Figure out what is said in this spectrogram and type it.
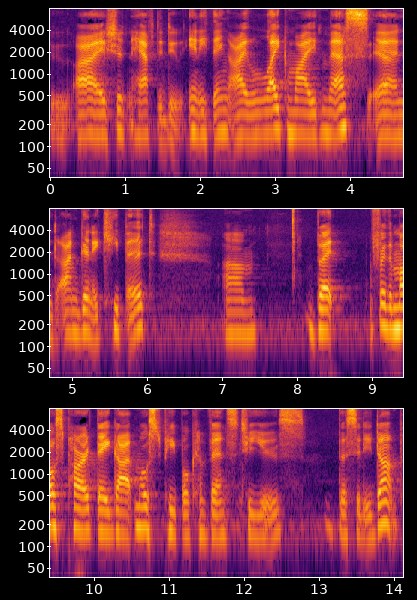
who I shouldn't have to do anything. I like my mess and I'm going to keep it. Um, but for the most part, they got most people convinced to use the city dump.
